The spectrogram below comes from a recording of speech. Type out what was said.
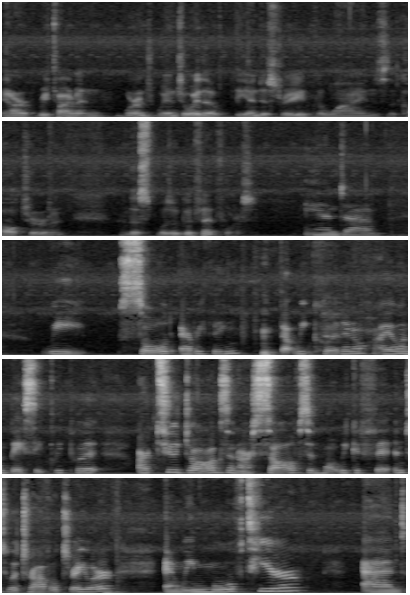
in our retirement, and we're we enjoy the the industry, the wines, the culture, and, and this was a good fit for us. and uh, we sold everything that we could in Ohio and basically put our two dogs and ourselves and what we could fit into a travel trailer. And we moved here. And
